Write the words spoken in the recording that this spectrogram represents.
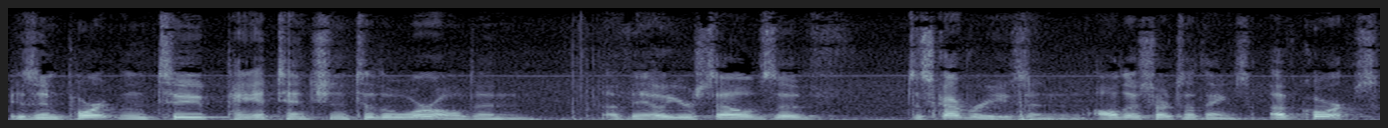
is it important to pay attention to the world and avail yourselves of discoveries and all those sorts of things. Of course.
